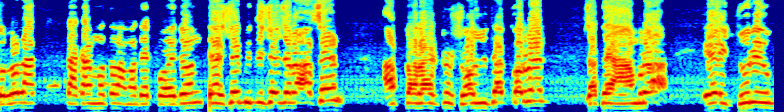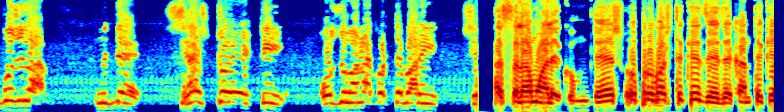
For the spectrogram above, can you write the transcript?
ষোলো লাখ টাকার মতো আমাদের প্রয়োজন। দেশে বিদেশে যারা আছেন, আপনারা একটু সহযোগিতা করবেন, যাতে আমরা এই চুরি উপজেলার মধ্যে শ্রেষ্ঠ একটি অজুমানা করতে পারি। আসসালামু আলাইকুম। দেশ ও প্রবাস থেকে যে যেখান থেকে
